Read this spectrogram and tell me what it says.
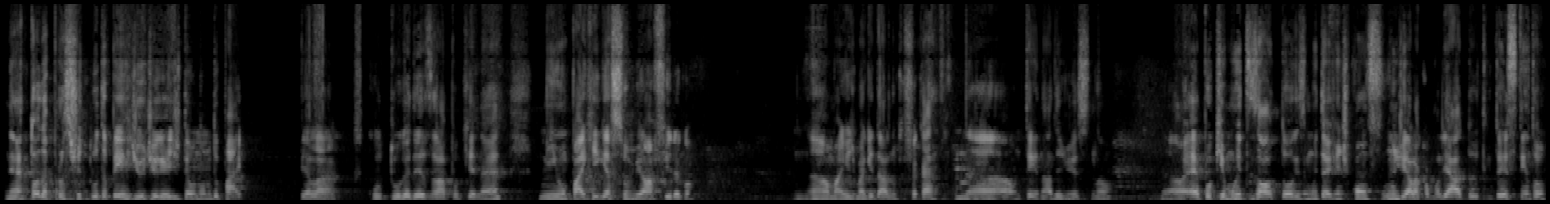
né, toda prostituta perdia o direito de ter o nome do pai, pela cultura deles lá, porque né, nenhum pai queria assumir uma filha com. Não, Maria de Magdala nunca foi casada. Não, não tem nada disso, não. Não, é porque muitos autores, muita gente confunde ela com a mulher adulta. Então eles tentam.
